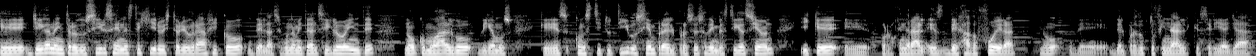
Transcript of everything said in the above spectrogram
Que llegan a introducirse en este giro historiográfico de la segunda mitad del siglo XX, ¿no? Como algo, digamos, que es constitutivo siempre del proceso de investigación y que eh, por lo general es dejado fuera ¿no? del producto final que sería ya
